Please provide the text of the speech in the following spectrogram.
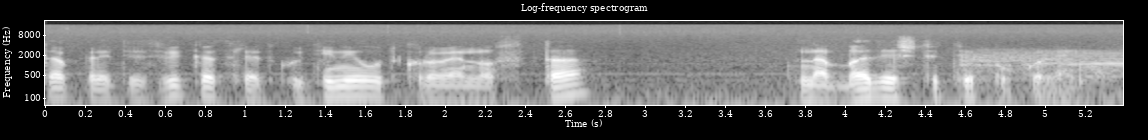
да предизвикат след години откровеността на бъдещите поколения.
